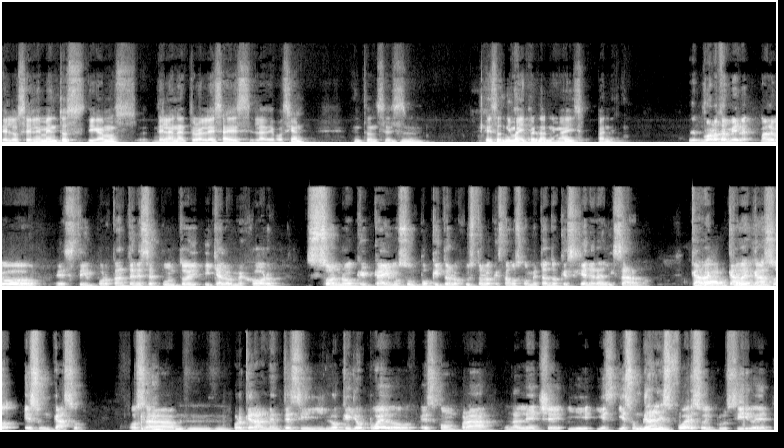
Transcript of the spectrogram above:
los elementos, digamos, de la naturaleza es la devoción. Entonces, eso, ni más, perdón, ni más, Bueno, también algo este, importante en ese punto y, que a lo mejor sonó que caímos un poquito en lo justo en lo que estamos comentando, que es generalizar, ¿no? Cada, caso es un caso. O sea, porque realmente si lo que yo puedo es comprar una leche y, es, un gran esfuerzo inclusive,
